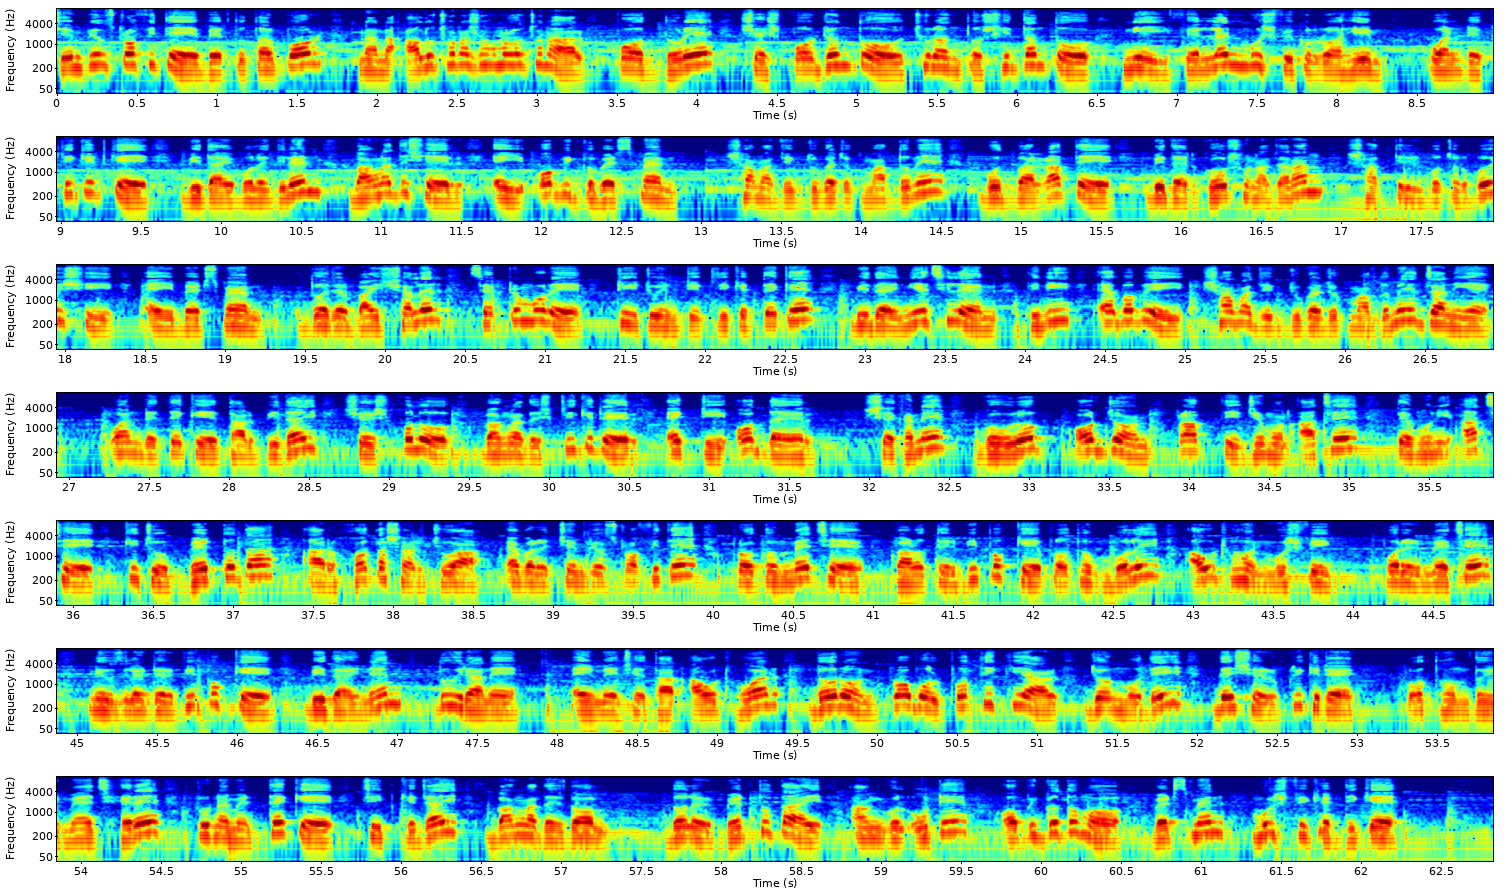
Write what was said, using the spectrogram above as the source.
Champions ট্রফিতে ব্যর্থতার পর নানা আলোচনা সমালোচনার পথ ধরে শেষ পর্যন্ত চূড়ান্ত সিদ্ধান্ত নিয়েই ফেললেন মুশফিকুর রহিম। ওয়ানডে ক্রিকেটকে বিদায় বলে দিলেন বাংলাদেশের এই অভিজ্ঞ ব্যাটসম্যান। সামাজিক যোগাযোগ মাধ্যমে বুধবার রাতে বিদায়ের ঘোষণা জানান সাতত্রিশ বছর বয়সী এই ব্যাটসম্যান। দু হাজার বাইশ সালের সেপ্টেম্বরে টি টোয়েন্টি ক্রিকেট থেকে বিদায় নিয়েছিলেন তিনি। এভাবেই সামাজিক যোগাযোগ মাধ্যমে জানিয়ে ওয়ানডে থেকে তার বিদায় শেষ হলো বাংলাদেশ ক্রিকেটের একটি অধ্যায়ের। সেখানে গৌরব, অর্জন, প্রাপ্তি যেমন আছে, তেমনি আছে কিছু ব্যর্থতা আর হতাশার জোয়া। এবারে চ্যাম্পিয়ন্স ট্রফিতে প্রথম ম্যাচে ভারতের বিপক্ষে প্রথম বলেই আউট হন মুশফিক। পরের ম্যাচে নিউজিল্যান্ডের বিপক্ষে বিদায় নেন দুই রানে। এই ম্যাচে তার আউট হওয়ার দরুন প্রবল প্রতিক্রিয়ার জন্ম দেয় দেশের ক্রিকেটে। প্রথম দুই ম্যাচ হেরে টুর্নামেন্ট থেকে চিটকে যায় বাংলাদেশ দল। দলের ব্যর্থতায় আঙ্গুল উঠে অভিজ্ঞতম ব্যাটসম্যান মুশফিকের দিকে।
